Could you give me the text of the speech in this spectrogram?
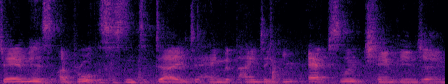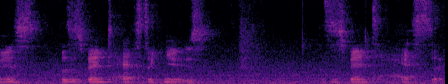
JMS, I brought the system today to hang the painting. You absolute champion, JMS. This is fantastic news. This is fantastic.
